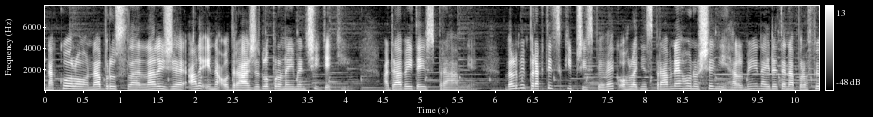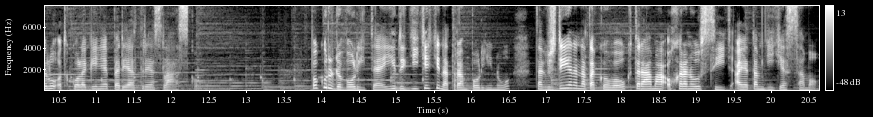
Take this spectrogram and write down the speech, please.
Na kolo, na brusle, na lyže, ale i na odrážedlo pro nejmenší děti. A dávejte ji správně. Velmi praktický příspěvek ohledně správného nošení helmy najdete na profilu od kolegyně Pediatrie s láskou. Pokud dovolíte jít dítěti na trampolínu, tak vždy jen na takovou, která má ochranou síť a je tam dítě samo.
